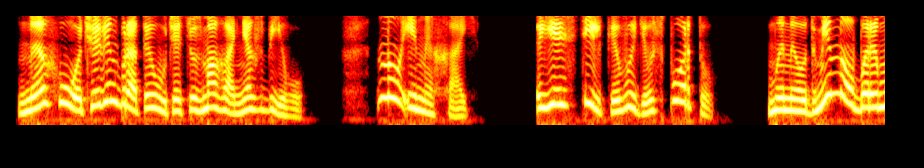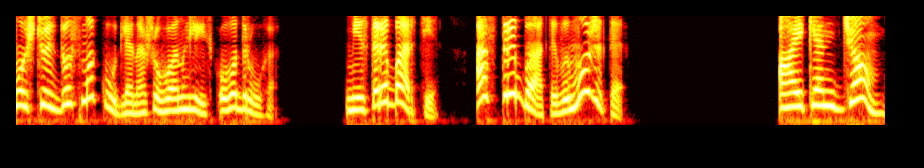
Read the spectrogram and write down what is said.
Не хоче він брати участь у змаганнях з бігу. Ну і нехай. Є стільки видів спорту. Ми неодмінно оберемо щось до смаку для нашого англійського друга. Містере Барті, а стрибати ви можете? I can jump.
